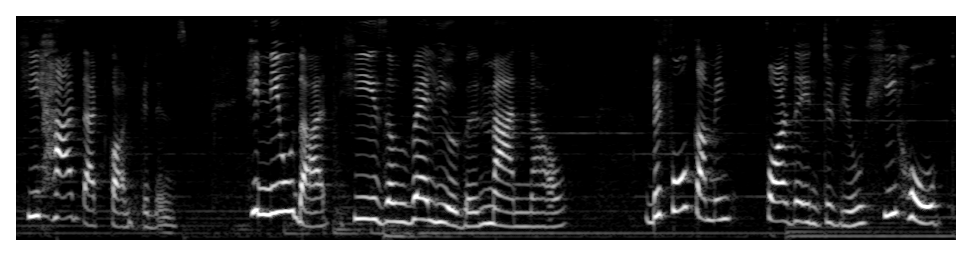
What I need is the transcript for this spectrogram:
he had that confidence. He knew that he is a valuable man now. Before coming for the interview, he hoped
